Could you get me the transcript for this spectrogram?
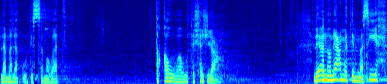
لملكوت السماوات. تقوى وتشجع. لأنه نعمة المسيح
